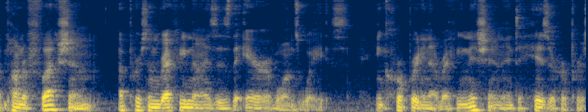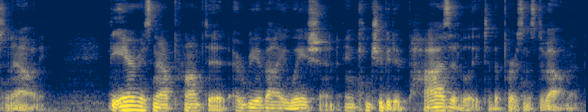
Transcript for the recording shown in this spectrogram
Upon reflection, a person recognizes the error of one's ways, incorporating that recognition into his or her personality. The error has now prompted a reevaluation and contributed positively to the person's development.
